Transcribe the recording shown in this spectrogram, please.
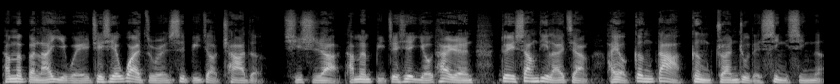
他们本来以为这些外族人是比较差的，其实啊，他们比这些犹太人对上帝来讲还有更大、更专注的信心呢。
